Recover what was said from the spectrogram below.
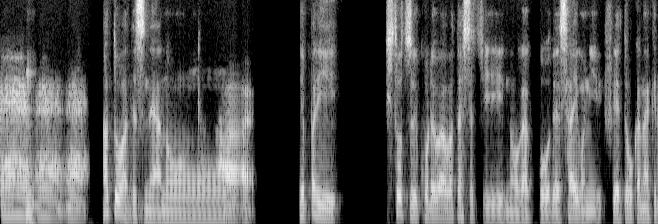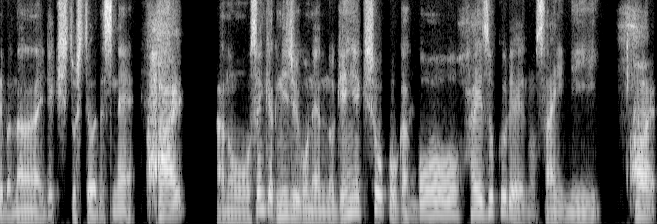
ええええあとはですね、あのーはい、やっぱり、一つこれは私たちの学校で最後に触れておかなければならない歴史としてはですね、はい。あの、1925年の現役将校学校配属令の際に、はい。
